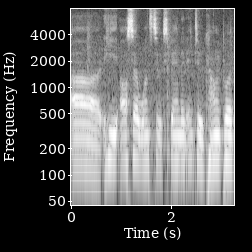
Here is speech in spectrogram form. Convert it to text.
Uh, he also wants to expand it into comic book.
